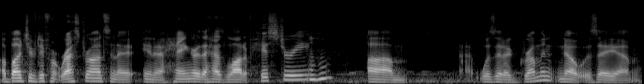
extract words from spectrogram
a bunch of different restaurants in a in a hangar that has a lot of history. Mm-hmm. Um, uh, was it a Grumman? No, it was a um,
